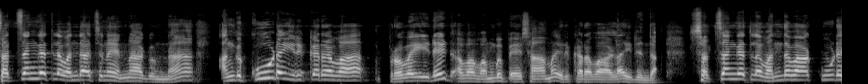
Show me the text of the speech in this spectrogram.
சத்சங்கத்துல வந்தாச்சுன்னா என்ன ஆகும்னா அங்க கூட இருக்கிறவா ப்ரொவைடட் அவ வம்பு பேசாம இருக்கிறவாளா இருந்தா. சத்சங்கத்துல வந்தவா கூட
